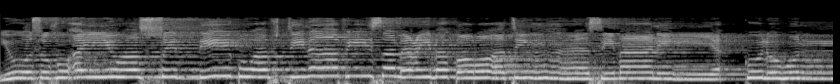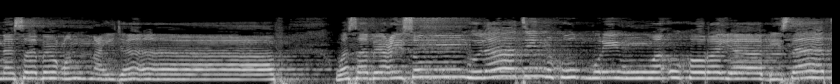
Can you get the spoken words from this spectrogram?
يوسف أيها الصديق أفتنا في سبع بقرات سمان يأكلهن سبع عجاف وسبع سنبلات خضر وأخر يابسات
